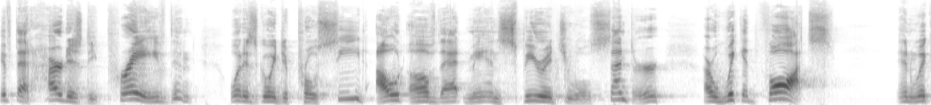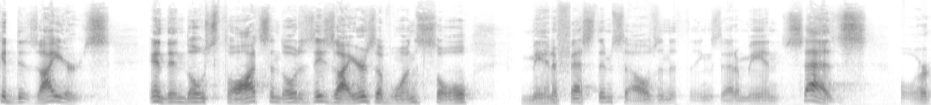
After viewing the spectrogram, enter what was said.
if that heart is depraved, then what is going to proceed out of that man's spiritual center are wicked thoughts and wicked desires. And then those thoughts and those desires of one's soul manifest themselves in the things that a man says or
